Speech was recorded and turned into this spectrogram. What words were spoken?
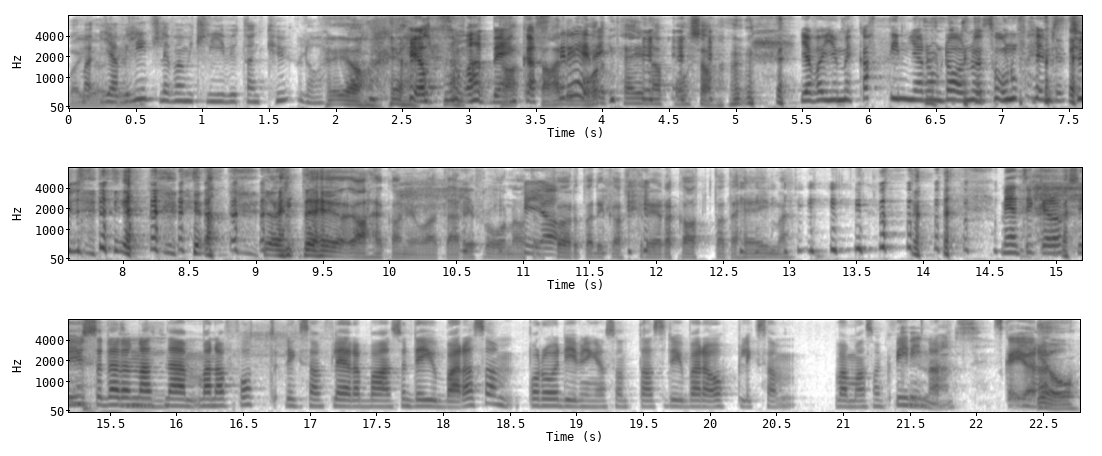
Vad Va- gör Jag vill inte leva mitt liv utan kulor. Ja, ja. Helt som att det är en Ta- Ta kastrering. hela påsen. Jag var ju med katten häromdagen och såg nog hemskt ut. ja, jag inte, ja, det kan ju vara därifrån att Ja. ja. förr de kastrera katter till hemma. Men jag tycker också just sådär att när man har fått liksom flera barn, så det är ju bara som på rådgivning och sånt, alltså det är ju bara upp liksom vad man som kvinna Kvinnans. ska göra. Ja.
